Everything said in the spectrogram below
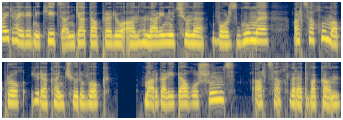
մայր հայրենիքից անջատ ապրելու անհնարինությունը, որ զգում է Արցախում ապրող յուրաքանչյուր ոք։ Մարգարիտ Աղուշունց, Արցախ լրատվական։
